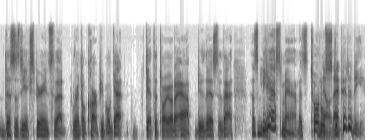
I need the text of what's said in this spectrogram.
this is the experience that rental car people get. Get the Toyota app, do this, do that. That's BS, man. It's total No, that- stupidity.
